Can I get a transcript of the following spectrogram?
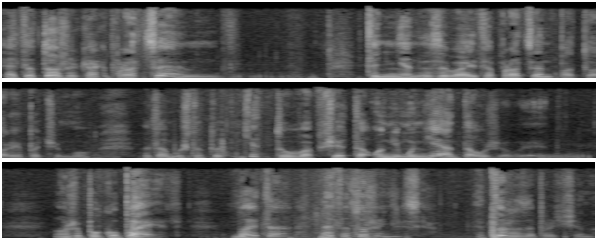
Это тоже как процент. Это не называется процент по Торе. Почему? Потому что тут нету вообще-то, он ему не одолживает. Он же покупает. Но это, но это тоже нельзя. Это тоже запрещено.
